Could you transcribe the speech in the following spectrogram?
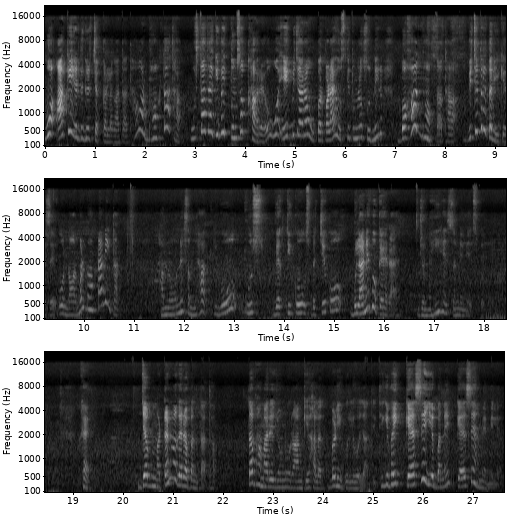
वो आके इर्द गिर्द चक्कर लगाता था और भौंकता था। पूछता था कि भाई, तुम सब खा रहे हो? वो एक बेचारा ऊपर पड़ा है, उसकी तुम लोग सुन नहीं रहे? बहुत भौंकता था, विचित्र तरीके से। वो नॉर्मल भौंकना नहीं था। हम लोगों ने समझा कि वो उस व्यक्ति को, उस बच्चे को बुलाने को कह रहा है, जो नहीं है इस समय में इस पर खैर जब मटन वगैरह बनता था, तब हमारे जोनू राम की हालत बड़ी बुरी हो जाती थी कि भाई कैसे ये बने, कैसे हमें मिले।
